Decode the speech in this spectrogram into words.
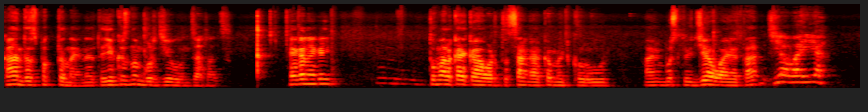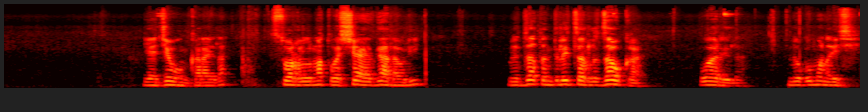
कांदाच फक्त नाही ना तर एकच नंबर जेवण झालाच. हे का नाही काही तुम्हाला काय काय आवडतं सांगा कमेंट करून आम्ही बसलो जेवाय आता जेवाय या या जेवण करायला स्वराला महत्वाची शाळेत घालावली मी जाताना तिला विचारलं जाऊ का वारीला नको म्हणायची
